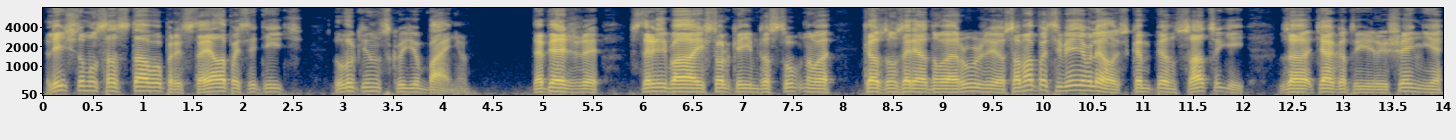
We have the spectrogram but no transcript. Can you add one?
личному составу предстояло посетить Лукинскую баню. Опять же, стрельба из столько им доступного казнозарядного оружия сама по себе являлась компенсацией за тяготы и лишения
